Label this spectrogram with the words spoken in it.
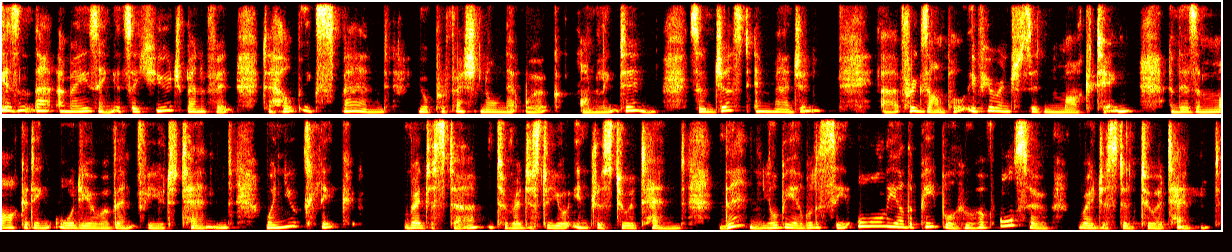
Isn't that amazing? It's a huge benefit to help expand your professional network on LinkedIn. So just imagine, uh, for example, if you're interested in marketing and there's a marketing audio event for you to attend, when you click register to register your interest to attend, then you'll be able to see all the other people who have also registered to attend.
